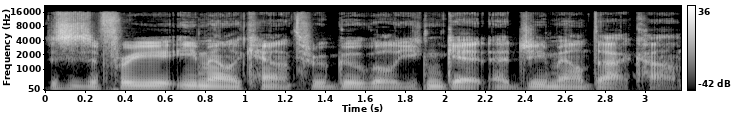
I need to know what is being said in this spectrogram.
This is a free email account through Google you can get at gmail.com.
